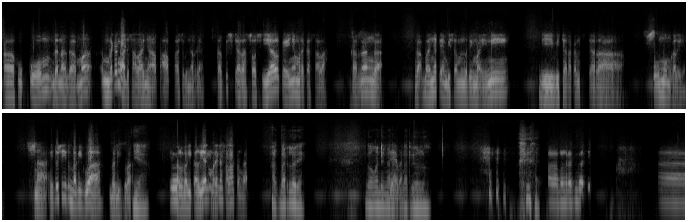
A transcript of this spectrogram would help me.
eh, hukum dan agama mereka nggak ada salahnya apa-apa sebenarnya. Tapi secara sosial kayaknya mereka salah karena nggak nggak banyak yang bisa menerima ini dibicarakan secara umum kali ya. Nah itu sih itu bagi gua, bagi gua. Iya. Kalau bagi kalian mereka salah atau enggak? Akbar dulu deh. Gue mau dengar Iya, Pak. Akbar dulu. kalau menurut gua sih eh,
